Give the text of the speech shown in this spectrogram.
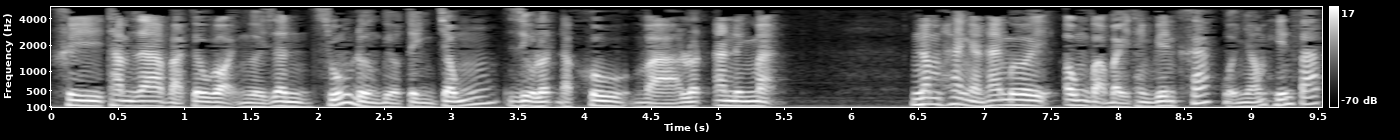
khi tham gia và kêu gọi người dân xuống đường biểu tình chống dự luật đặc khu và luật an ninh mạng. Năm 2020, ông và 7 thành viên khác của nhóm hiến pháp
